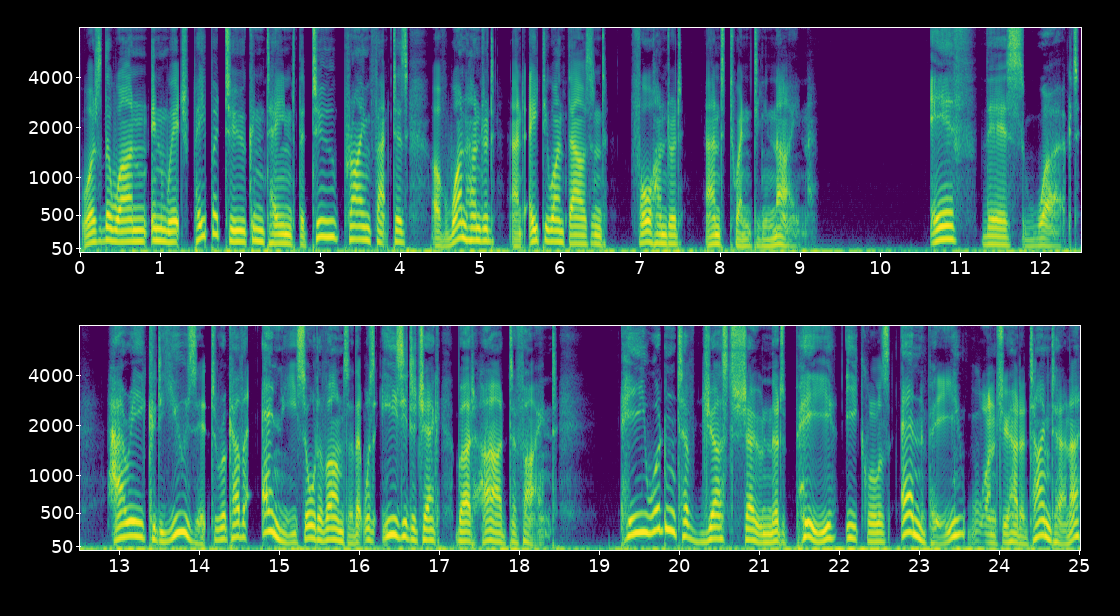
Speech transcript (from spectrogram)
was the one in which paper 2 contained the two prime factors of 181,429. If this worked, Harry could use it to recover any sort of answer that was easy to check but hard to find. He wouldn't have just shown that P equals NP once you had a time turner.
